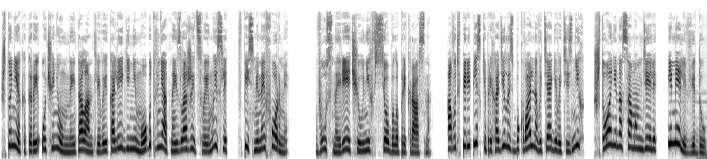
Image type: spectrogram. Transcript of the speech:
что некоторые очень умные и талантливые коллеги не могут внятно изложить свои мысли в письменной форме. В устной речи у них все было прекрасно. А вот в переписке приходилось буквально вытягивать из них, что они на самом деле имели в виду.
